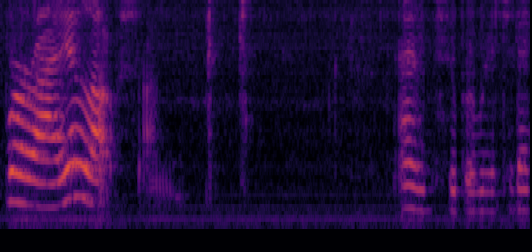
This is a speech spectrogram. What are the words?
spray lotion. I'm super weird today.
